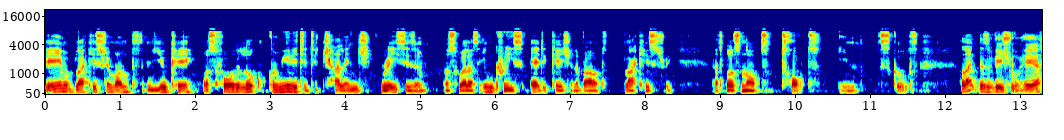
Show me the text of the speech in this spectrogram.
The aim of Black History Month in the UK was for the local community to challenge racism as well as increase education about black history that was not taught in schools. I like this visual here,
